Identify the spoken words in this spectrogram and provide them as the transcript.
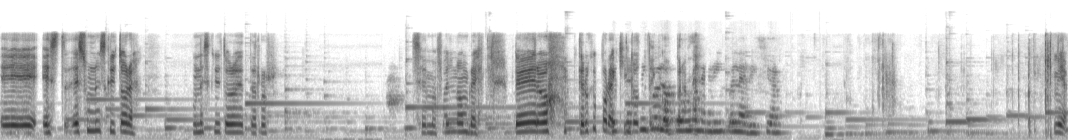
eh, es una escritora, una escritora de terror se me fue el nombre, pero creo que por aquí lo tengo. lo pongo en el link en la edición. Mira.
